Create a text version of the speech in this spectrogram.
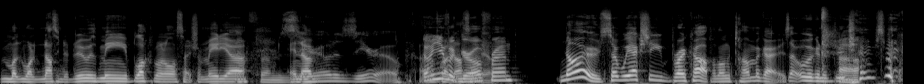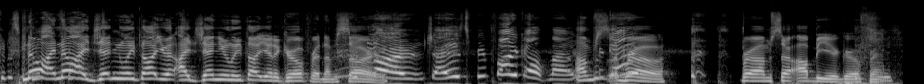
wanted nothing to do with me, blocked me on all social media. From and I've- zero to zero. Don't I've you have a nothing now. girlfriend? No, so we actually broke up a long time ago. Is that what we're gonna do, Oh. James? Gonna No, I know. I genuinely thought you. Had, I genuinely thought you had a girlfriend. I'm sorry. No, James, we broke up, mate. I'm so, Okay? bro. Bro, I'm so. I'll be your girlfriend.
